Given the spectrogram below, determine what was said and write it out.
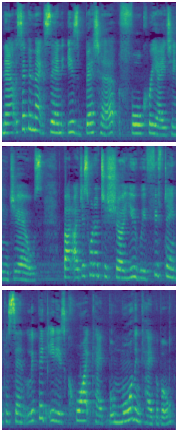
Now Sepimax Zen is better for creating gels but I just wanted to show you with 15% lipid it is quite capable, more than capable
